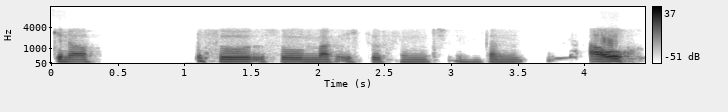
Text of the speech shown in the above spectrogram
genau. So, so mache ich das. Und dann auch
